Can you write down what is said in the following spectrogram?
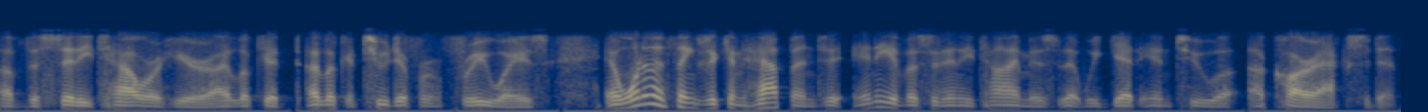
of the city tower here, I look at I look at two different freeways, and one of the things that can happen to any of us at any time is that we get into a, a car accident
